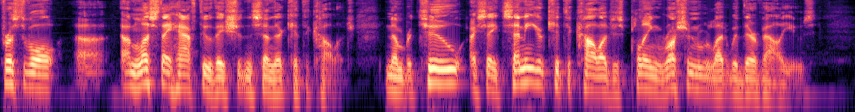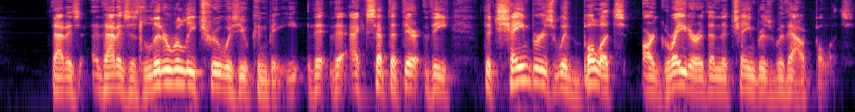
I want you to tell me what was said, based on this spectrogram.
first of all, uh, unless they have to, they shouldn't send their kid to college. Number two, I say sending your kid to college is playing Russian roulette with their values. That is that is as literally true as you can be. The, the, except that the the chambers with bullets are greater than the chambers without bullets.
